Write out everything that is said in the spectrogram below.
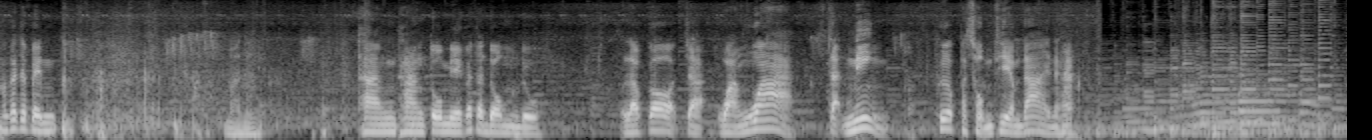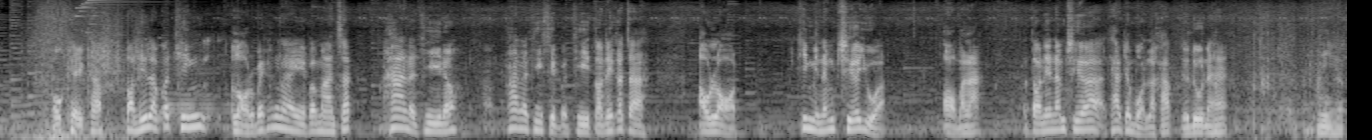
มันก็จะเป็น มานี้ทางทางตัวเมียก็จะดมดู แล้วก็จะหวังว่าจะนิ่งเพื่อผสมเทียมได้นะฮะ โอเคครับ ตอนนี้เราก็ทิ้งหลอดไว้ข้างในประมาณสัก 5 นาทีเนาะครับ5นาที 10 นาที ตอนนี้ก็จะเอาหลอดที่มีน้ำเชื้ออยู่อะออกมาละแต่ตอนนี้น้ำเชื้อแทบจะหมดแล้วครับ เดี๋ยวดูนะฮะ นี่ครับ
